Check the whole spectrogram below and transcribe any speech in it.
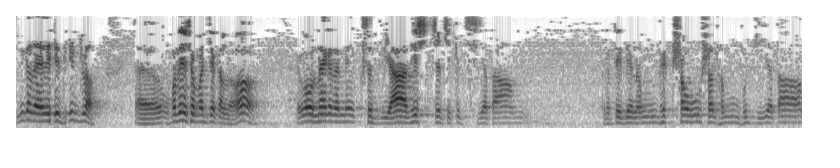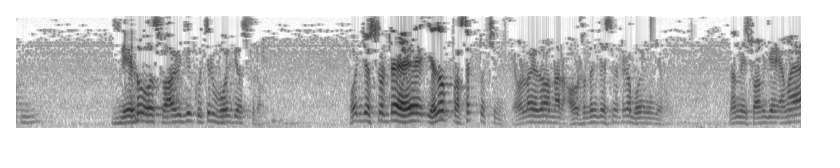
ఇది కదా ఇది దీంట్లో. ఉపదేశ పంచకంలో. ఏవో ఉన్నాయి కదండి. క్షుద్వ్యాధిశ్చ చికిత్స్యతాం. ప్రతిదినం భిక్షౌషధం భుజ్యతాం. నేను స్వామీజీ కూర్చుని ఫోన్ చేస్తున్నాం. ఫోన్ చేస్తుంటే ఏదో ప్రసక్తి వచ్చింది. ఎవరో ఏదో అన్నారు. ఔషధం చేసినట్టుగా భోజనం చేయమని. నన్ను ఈ స్వామీజీ ఏమయ్యా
